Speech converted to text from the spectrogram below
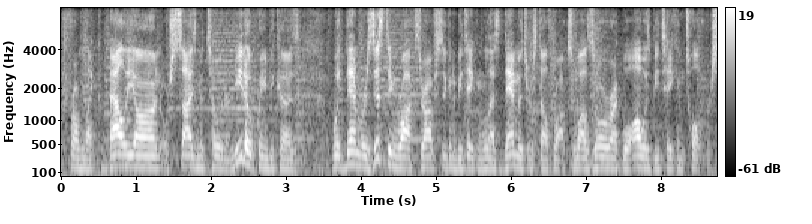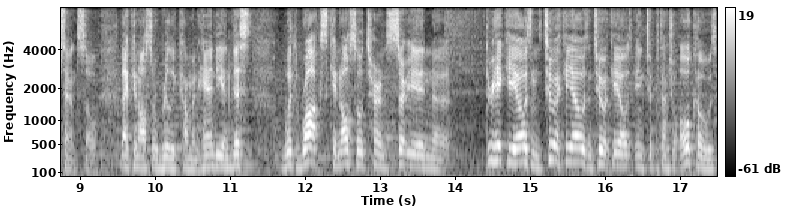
from like Ballion or Seismitoad or Nidoqueen because with them resisting rocks, they're obviously going to be taking less damage from stealth rocks, while Zoroark will always be taking 12%, so that can also really come in handy. And this, with rocks, can also turn certain uh, 3 hit KOs into 2 hit KOs and 2 hit KOs into potential OHKOs.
